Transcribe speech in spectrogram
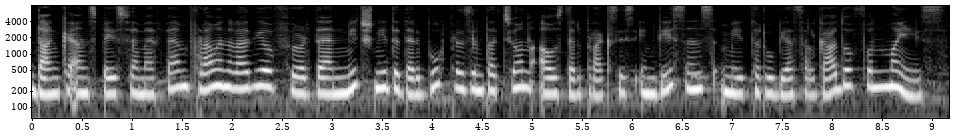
Danke an Spacefam FM Frauenradio für den Mitschnitt der Buchpräsentation aus der Praxis im Dissens mit Rubia Salgado von Mais.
